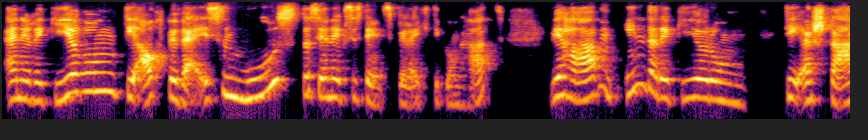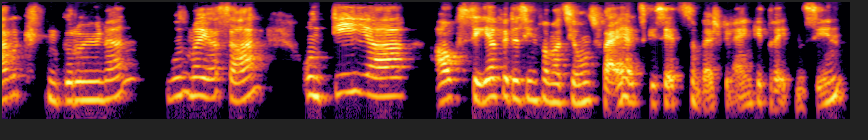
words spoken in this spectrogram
eine Regierung, die auch beweisen muss, dass sie eine Existenzberechtigung hat. Wir haben in der Regierung die erstarkten Grünen, muss man ja sagen, und die ja auch sehr für das Informationsfreiheitsgesetz zum Beispiel eingetreten sind.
